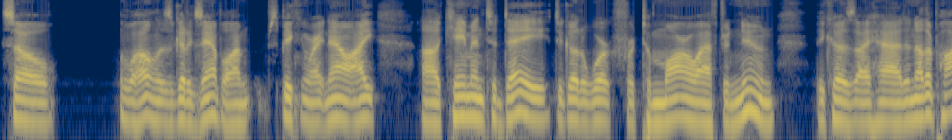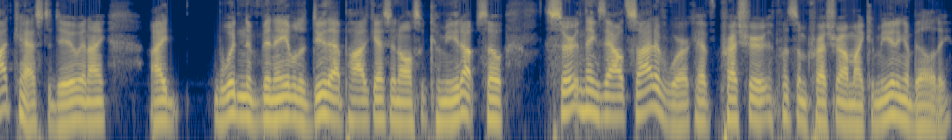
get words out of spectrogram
So, well, there's a good example. I'm speaking right now. I uh, came in today to go to work for tomorrow afternoon because I had another podcast to do and I, I wouldn't have been able to do that podcast and also commute up. So certain things outside of work have pressure, put some pressure on my commuting ability.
